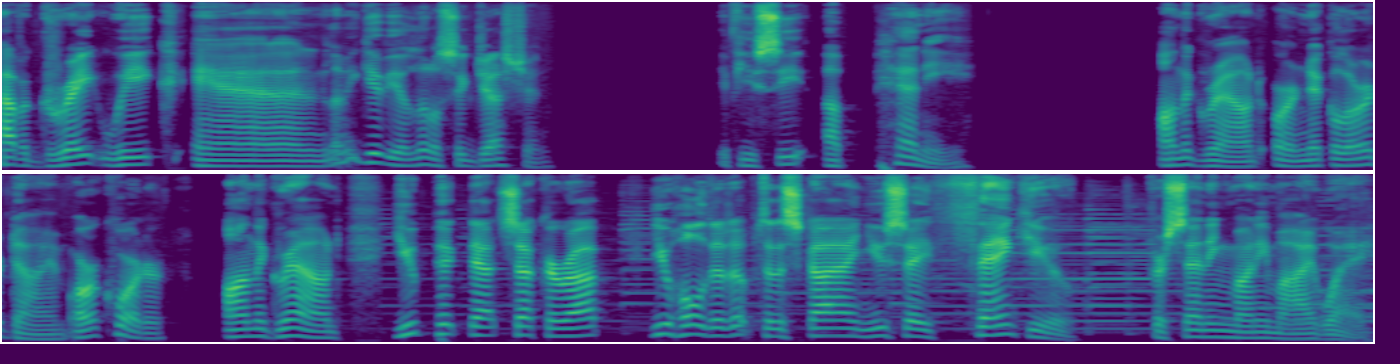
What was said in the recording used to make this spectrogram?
Have a great week. And let me give you a little suggestion. If you see a penny, on the ground, or a nickel or a dime or a quarter on the ground, you pick that sucker up, you hold it up to the sky, and you say, Thank you for sending money my way.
